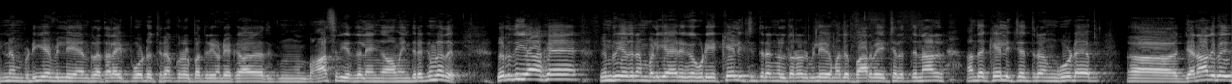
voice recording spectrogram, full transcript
இன்னும் விடியவில்லை என்ற தலைப்போடு தினக்குரல் பத்திரிகையுடைய ஆசிரியர் தலையங்கம் அமைந்திருக்கின்றது. இறுதியாக இன்றைய தினம் வெளியாக இருக்கக்கூடிய கேலி சித்திரங்கள் தொடர்பில் எமது பார்வையை செலுத்தினால் அந்த கேலி சித்திரம் கூட ஜனாதிபதி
